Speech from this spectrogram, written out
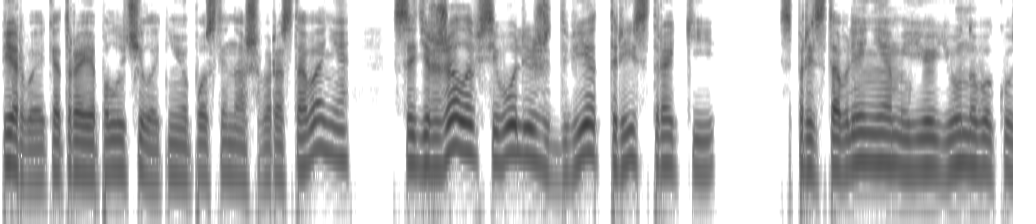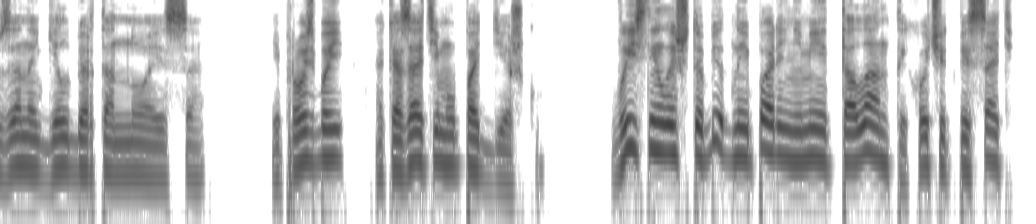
первое, которое я получил от нее после нашего расставания, содержало всего лишь две-три строки с представлением ее юного кузена Гилберта Ноэса и просьбой оказать ему поддержку. Выяснилось, что бедный парень имеет талант и хочет писать,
